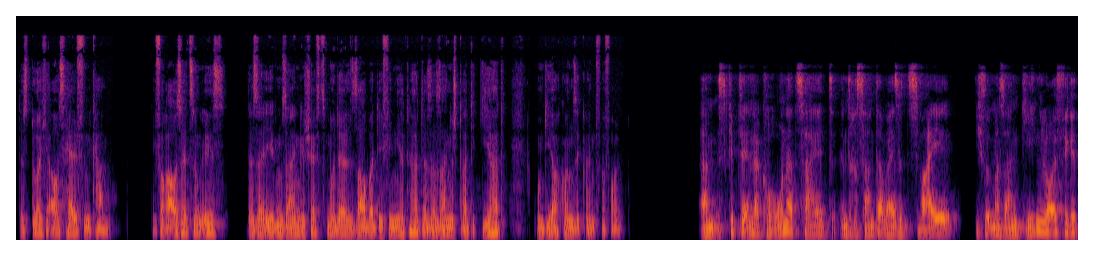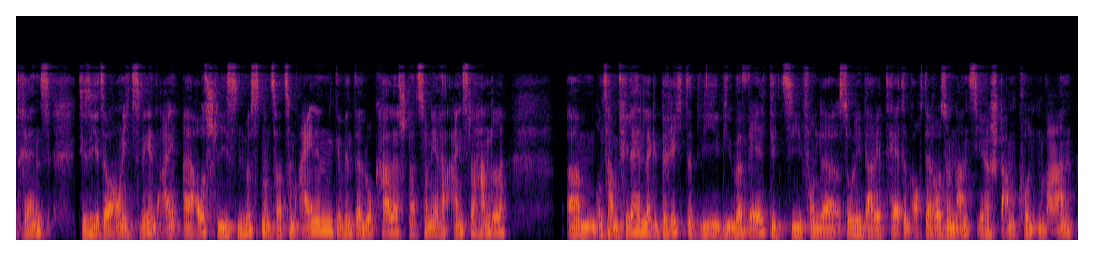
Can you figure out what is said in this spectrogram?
das durchaus helfen kann. Die Voraussetzung ist, dass er eben sein Geschäftsmodell sauber definiert hat, dass er seine Strategie hat und die auch konsequent verfolgt. Ähm, es gibt ja in der Corona-Zeit interessanterweise zwei, ich würde mal sagen, gegenläufige Trends, die sich jetzt aber auch nicht zwingend ein, äh, ausschließen müssen. Und zwar zum einen gewinnt der lokale stationäre Einzelhandel ähm, uns haben viele Händler berichtet, wie, wie überwältigt sie von der Solidarität und auch der Resonanz ihrer Stammkunden waren.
